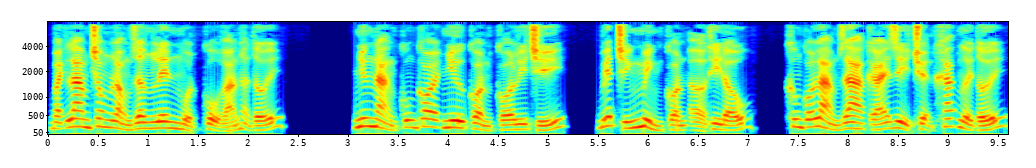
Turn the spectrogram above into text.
Bạch Lam trong lòng dâng lên một cổ oán hận tới. Nhưng nàng cũng coi như còn có lý trí, biết chính mình còn ở thi đấu, không có làm ra cái gì chuyện khác người tới,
